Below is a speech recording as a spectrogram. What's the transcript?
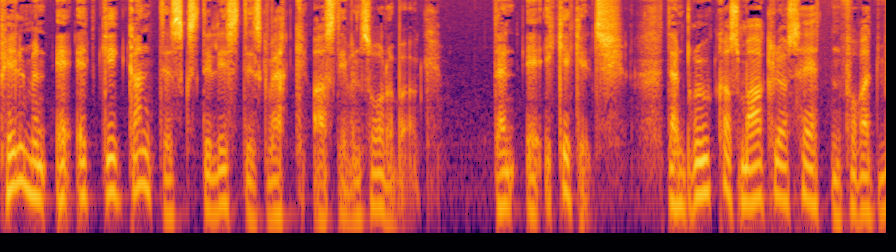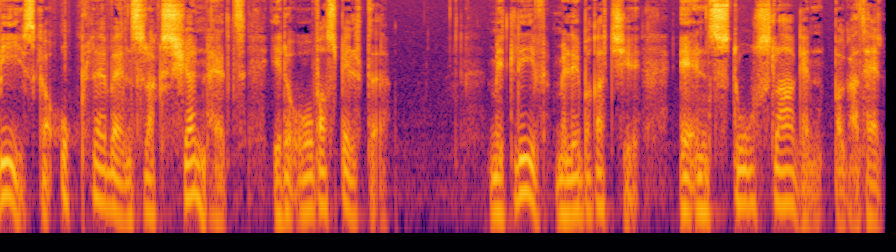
Filmen er et gigantisk stilistisk verk av Steven Soderberg. Den er ikke kitsch. Den bruker smakløsheten for at vi skal oppleve en slags skjønnhet i det overspilte. Mitt liv med Liberace er en storslagen bagatell.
